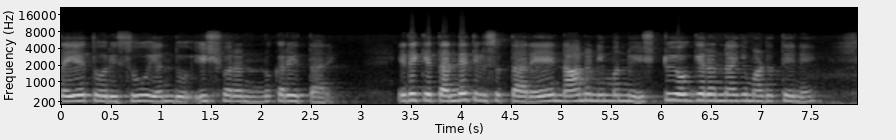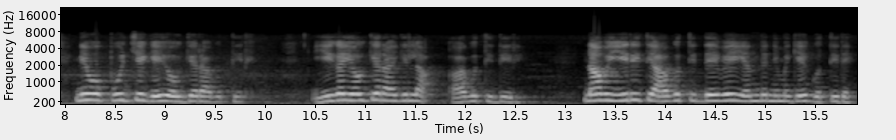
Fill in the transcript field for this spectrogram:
ದಯೆ ತೋರಿಸು ಎಂದು ಈಶ್ವರನನ್ನು ಕರೆಯುತ್ತಾರೆ. ಇದಕ್ಕೆ ತಂದೆ ತಿಳಿಸುತ್ತಾರೆ, ನಾನು ನಿಮ್ಮನ್ನು ಇಷ್ಟು ಯೋಗ್ಯರನ್ನಾಗಿ ಮಾಡುತ್ತೇನೆ, ನೀವು ಪೂಜ್ಯಗೆ ಯೋಗ್ಯರಾಗುತ್ತೀರಿ. ಈಗ ಯೋಗ್ಯರಾಗಿಲ್ಲ, ಆಗುತ್ತಿದ್ದೀರಿ. ನಾವು ಈ ರೀತಿ ಆಗುತ್ತಿದ್ದೇವೆ ಎಂದು ನಿಮಗೆ ಗೊತ್ತಿದೆ,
